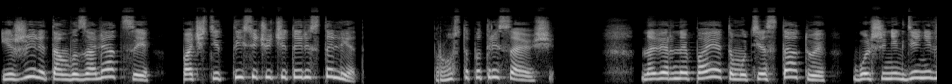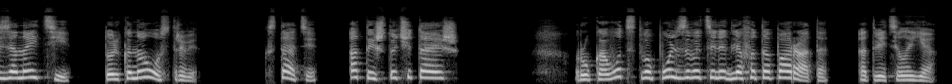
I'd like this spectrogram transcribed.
и жили там в изоляции почти 1400 лет? Просто потрясающе. Наверное, поэтому те статуи больше нигде нельзя найти, только на острове. Кстати, а ты что читаешь? Руководство пользователя для фотоаппарата, ответила я.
